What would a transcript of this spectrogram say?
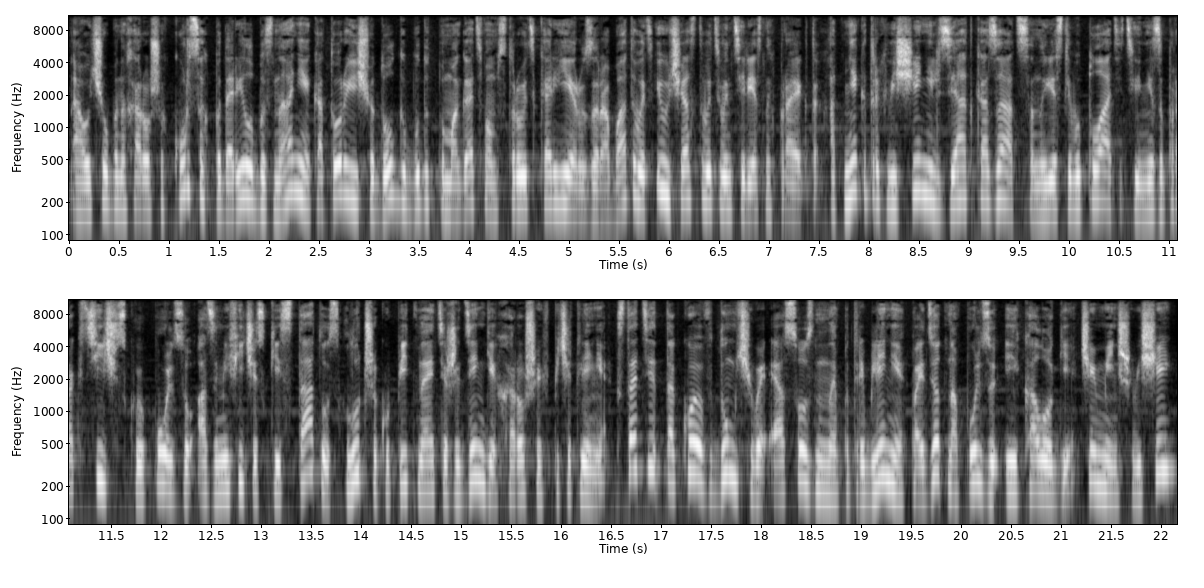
А учеба учеба на хороших курсах подарила бы знания, которые еще долго будут помогать вам строить карьеру, зарабатывать и участвовать в интересных проектах. От некоторых вещей нельзя отказаться, но если вы платите не за практическую пользу, а за мифический статус, лучше купить на эти же деньги хорошие впечатления. Кстати, такое вдумчивое и осознанное потребление пойдет на пользу и экологии. Чем меньше вещей,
